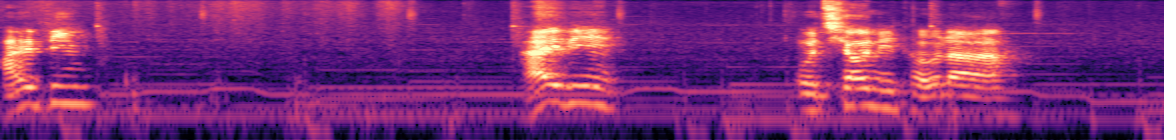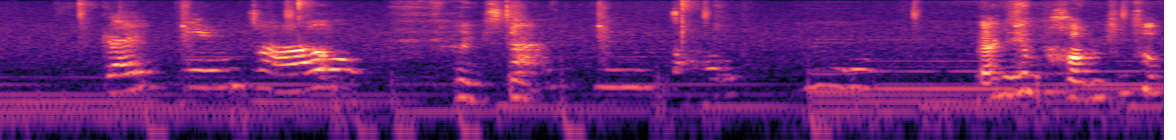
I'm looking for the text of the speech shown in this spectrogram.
还冰，还冰，我敲你头了。赶紧跑！赶紧跑！赶紧跑路！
